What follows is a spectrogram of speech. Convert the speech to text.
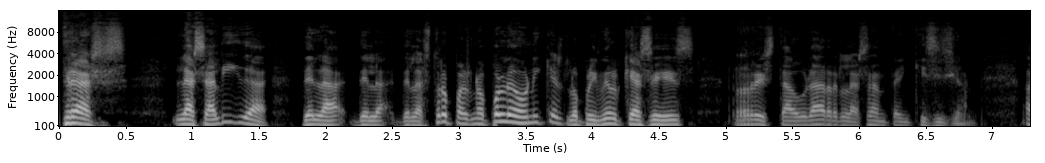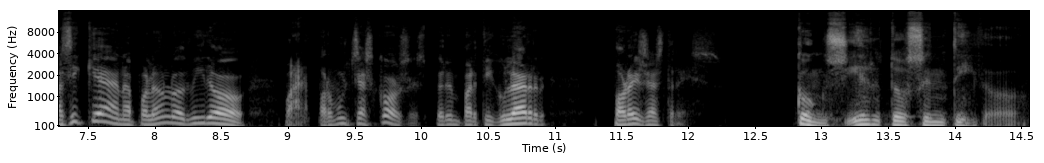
tras la salida de, la, de, de, las tropas napoleónicas, lo primero que hace es restaurar la Santa Inquisición. Así que a Napoleón lo admiro, bueno, por muchas cosas, pero en particular por esas tres. Con cierto sentido.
